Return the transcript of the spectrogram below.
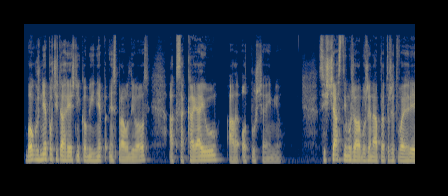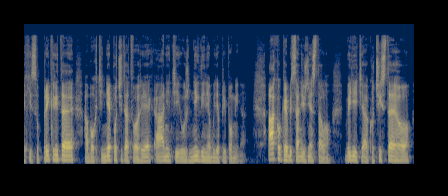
Boh už nepočíta hriešnikom ich nespravodlivosť, ak sa kajajú, ale odpúšťa im ju. Si šťastný muž alebo žena, pretože tvoje hriechy sú prikryté a Boh ti nepočíta tvoj hriech a ani ti ich už nikdy nebude pripomínať. Ako keby sa nič nestalo. Vidíte ako čistého,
